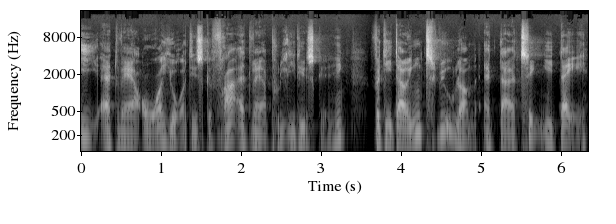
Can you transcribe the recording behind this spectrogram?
i at være overjordiske fra at være politiske? Ikke? Fordi der er jo ingen tvivl om, at der er ting i dag,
